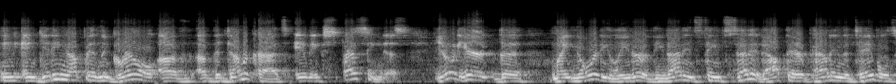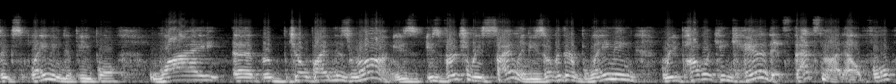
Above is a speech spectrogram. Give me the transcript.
and, and getting up in the grill of, of the Democrats in expressing this. You don't hear the minority leader of the United States Senate out there pounding the tables explaining to people why uh, Joe Biden is wrong. He's, he's virtually silent. He's over there blaming Republican candidates. That's not helpful.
